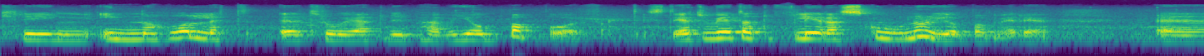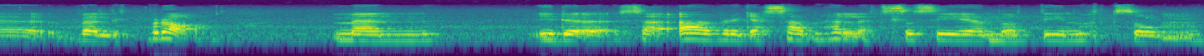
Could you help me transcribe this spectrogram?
kring innehållet eh, tror jag att vi behöver jobba på faktiskt. Jag vet att flera skolor jobbar med det eh, väldigt bra. Men i det övriga samhället så ser jag ändå att det är något som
